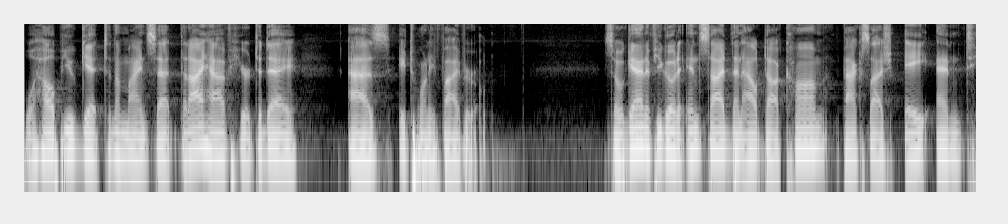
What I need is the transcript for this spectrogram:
will help you get to the mindset that I have here today as a 25 year old. So, again, if you go to insidethenout.com backslash ANT,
